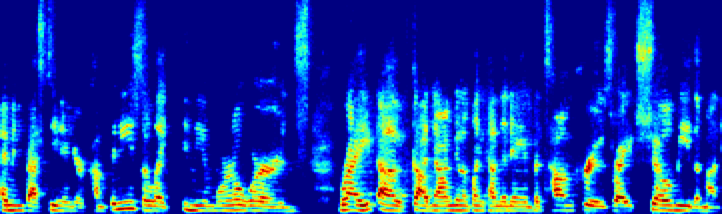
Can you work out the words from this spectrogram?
I'm investing in your company. So like in the immortal words right of god now i'm going to blank on the name but tom cruise right? Show me the money.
